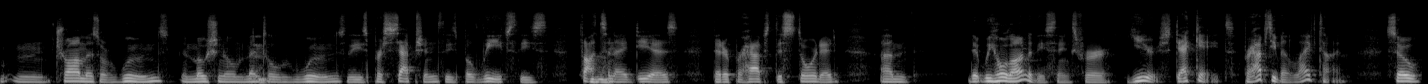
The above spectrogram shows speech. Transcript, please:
mm, traumas or wounds, emotional, mm. mental mm. wounds, these perceptions, these beliefs, these thoughts mm. and ideas that are perhaps distorted. Um, that we hold on to these things for years, decades, perhaps even lifetime. So,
